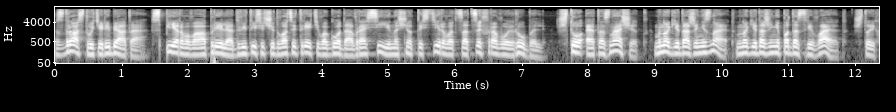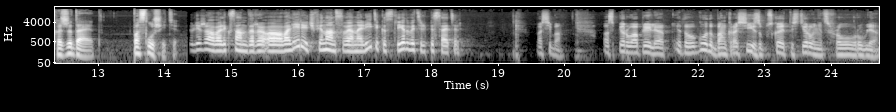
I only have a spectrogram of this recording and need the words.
Здравствуйте, ребята! С 1 апреля 2023 года в России начнет тестироваться цифровой рубль. Что это значит? Многие даже не знают, многие даже не подозревают, что их ожидает. Послушайте. Лежава Александр э, Валерьевич, финансовый аналитик, исследователь, писатель. Спасибо. С 1 апреля этого года Банк России запускает тестирование цифрового рубля.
